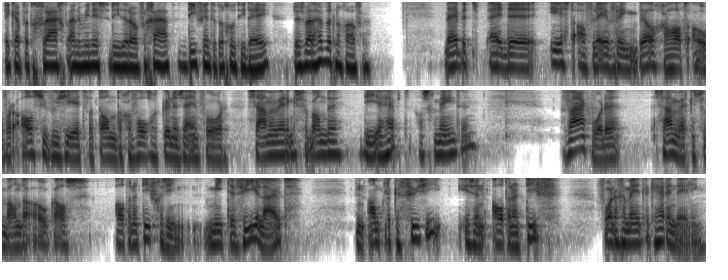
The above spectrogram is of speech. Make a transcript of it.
ik heb het gevraagd aan de minister die erover gaat. Die vindt het een goed idee. Dus waar hebben we het nog over? We hebben het bij de eerste aflevering wel gehad over als je fuseert, wat dan de gevolgen kunnen zijn voor samenwerkingsverbanden die je hebt als gemeente. Vaak worden samenwerkingsverbanden ook als alternatief gezien. Mythe 4 luidt: een ambtelijke fusie is een alternatief voor de gemeentelijke herindeling.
